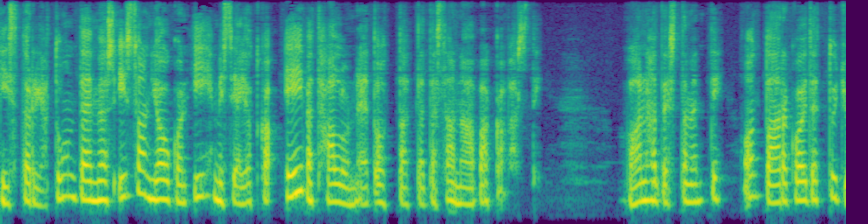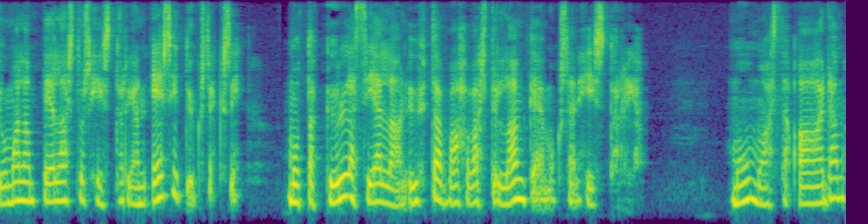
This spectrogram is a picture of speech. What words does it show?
Historia tuntee myös ison joukon ihmisiä, jotka eivät halunneet ottaa tätä sanaa vakavasti. Vanha testamentti on tarkoitettu Jumalan pelastushistorian esitykseksi, mutta kyllä siellä on yhtä vahvasti lankeemuksen historia. Muun muassa Aadam,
